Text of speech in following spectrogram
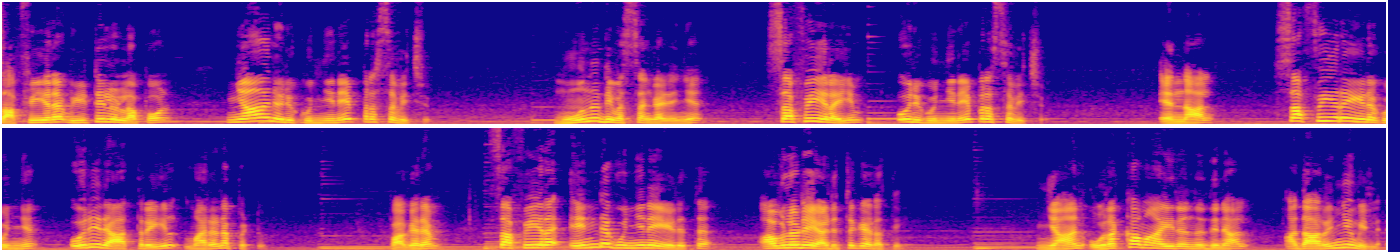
സഫീറ വീട്ടിലുള്ളപ്പോൾ ഞാനൊരു കുഞ്ഞിനെ പ്രസവിച്ചു. മൂന്ന് ദിവസം കഴിഞ്ഞ് സഫീറയും ഒരു കുഞ്ഞിനെ പ്രസവിച്ചു. എന്നാൽ സഫീറയുടെ കുഞ്ഞ് ഒരു രാത്രിയിൽ മരണപ്പെട്ടു. പകരം സഫീറ എന്റെ കുഞ്ഞിനെ എടുത്ത് അവളുടെ അടുത്ത് കിടത്തി. ഞാൻ ഉറക്കമായിരുന്നതിനാൽ അതറിഞ്ഞുമില്ല.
